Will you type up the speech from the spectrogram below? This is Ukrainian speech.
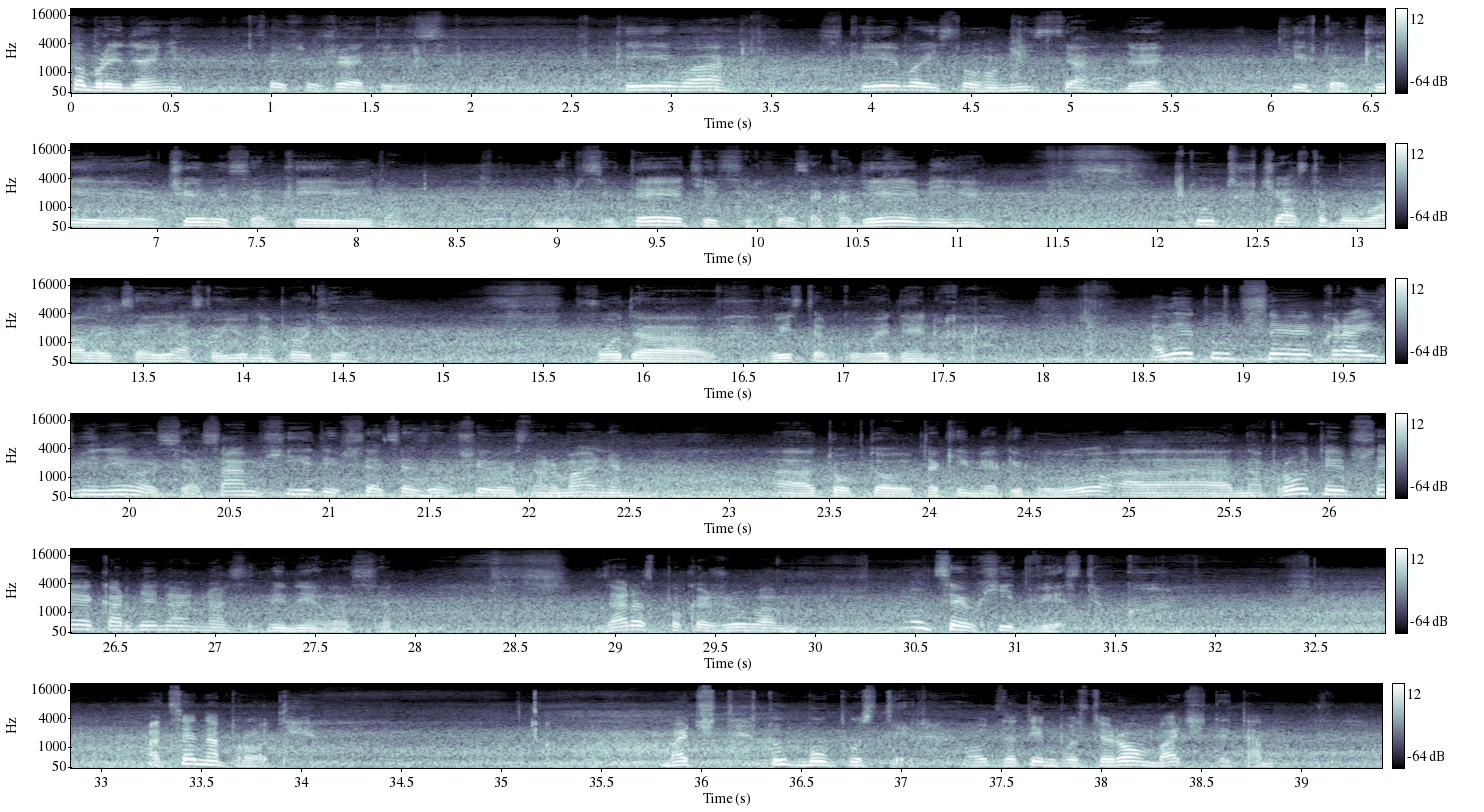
Добрий день. Це сюжет із Києва, з Києва із того місця, де ті, хто в Києві вчилися в Києві, там, в університеті, в сільхозакадемії. Тут часто бували. Це я стою напроти входу в виставку ВДНХ. Але тут все край змінилося. Сам хід і все це залишилось нормальним, тобто таким, як і було. А напроти все кардинально змінилося. Зараз покажу вам. Ну, це вхід виставку. А це напроти. Бачите, тут був пустир. От за тим пустиром, бачите, там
